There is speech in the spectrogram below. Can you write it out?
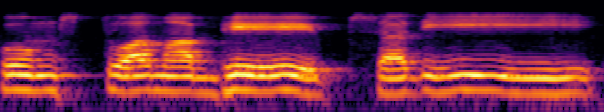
पुंस्त्वमभीप्सदी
